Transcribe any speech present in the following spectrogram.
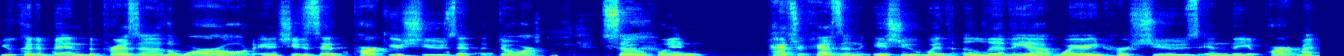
You could have been the president of the world, and she'd have said, "Park your shoes at the door." So when Patrick has an issue with Olivia wearing her shoes in the apartment,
